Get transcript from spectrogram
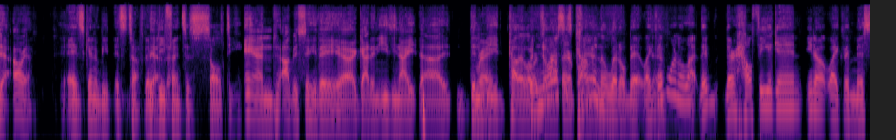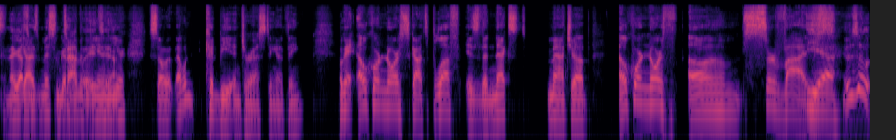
Yeah. Oh yeah. It's going to be, it's tough. Their Yeah, defense is salty. and obviously they uh, got an easy night. Uh, didn't Right. need Kyler But Lordson out Norris there is coming a little bit. Like Yeah. they've won a lot. They they're healthy again. You know, like they missed they got some- guys missed some time at the athletes, beginning of the year. So that one could be interesting. I think. Okay, Elkhorn North Scotts Bluff is the next matchup. Elkhorn North um survives. Yeah, it was a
